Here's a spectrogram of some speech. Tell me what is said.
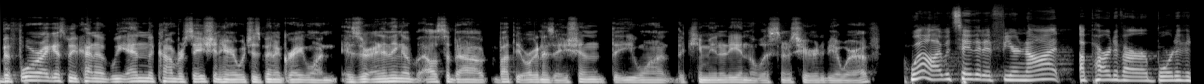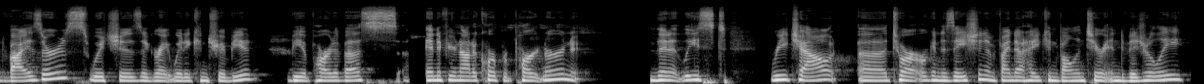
before I guess we kind of we end the conversation here, which has been a great one. Is there anything else about about the organization that you want the community and the listeners here to be aware of? Well, I would say that if you're not a part of our board of advisors, which is a great way to contribute, be a part of us. And if you're not a corporate partner, then at least reach out uh, to our organization and find out how you can volunteer individually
